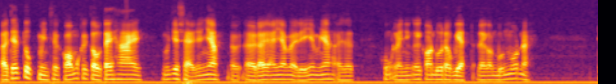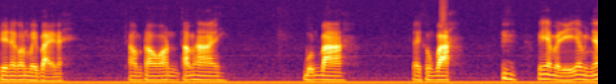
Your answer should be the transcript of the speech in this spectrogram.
Và tiếp tục mình sẽ có một cái cầu tay 2 muốn chia sẻ cho anh em. Ở, đây anh em lại đến em nhé cũng là những cái con đua đặc biệt. Ở đây con 41 này trên là con 17 này. Xong sau con 82 43 đây 03 các em phải để cho mình nhé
